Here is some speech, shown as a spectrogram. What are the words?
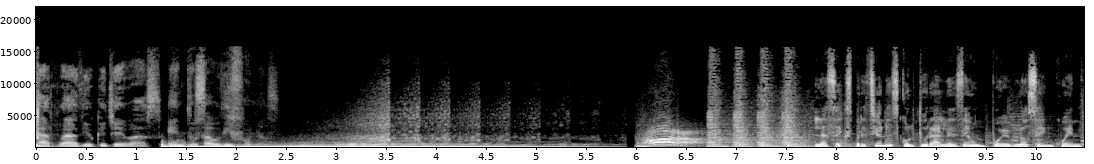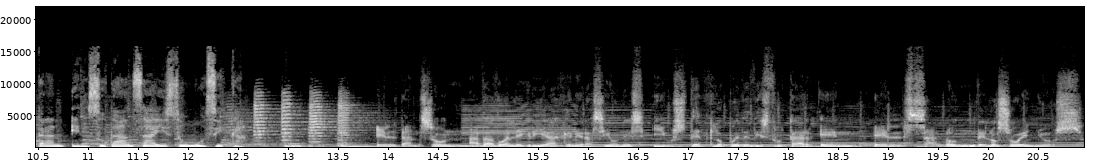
la radio que llevas en tus audífonos. Las expresiones culturales de un pueblo se encuentran en su danza y su música. El danzón ha dado alegría a generaciones y usted lo puede disfrutar en El Salón de los Sueños.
